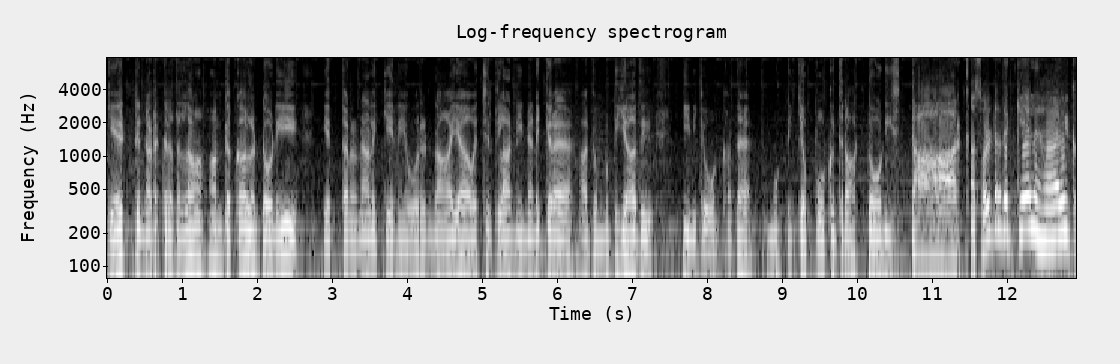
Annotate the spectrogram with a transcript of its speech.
கேட்டு நடக்கிறதெல்லாம் அந்த காலம் டோனி எத்தனை நாளைக்கு நீ ஒரு நாயா வச்சிருக்கலாம் நீ நினைக்கிற? அது முடியாது. இன்னைக்கு உன் கதை முடிக்க போகுதுடா டோனி ஸ்டார் நான் சொல்றத கேளு ஹல்க்.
